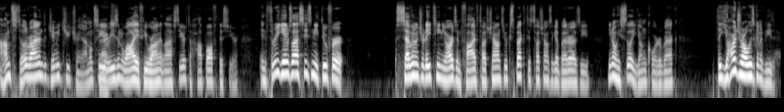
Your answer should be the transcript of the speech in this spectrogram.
I'm still riding the Jimmy G train. I don't see a reason why, if you were on it last year, to hop off this year. In three games last season, he threw for 718 yards and five touchdowns. You expect his touchdowns to get better as he, you know, he's still a young quarterback. The yards are always going to be there.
